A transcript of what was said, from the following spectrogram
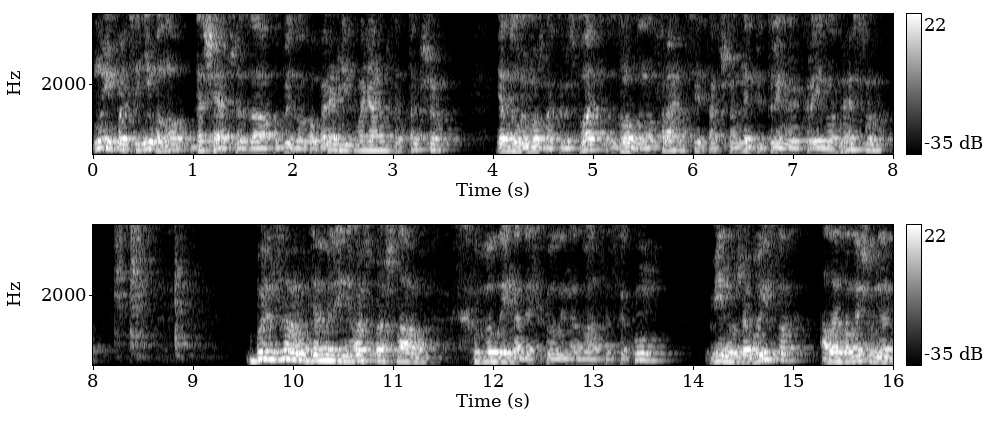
Ну і по ціні воно дешевше за обидва попередніх варіанти. Так що, я думаю, можна користуватися. Зроблено в Франції, так що не підтримуємо країну агресора. Бальзам для гоління. Ось пройшла хвилина, десь хвилина 20 секунд. Він уже висох, але залишив на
